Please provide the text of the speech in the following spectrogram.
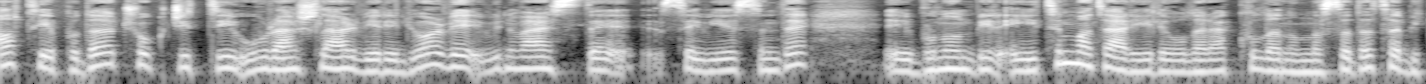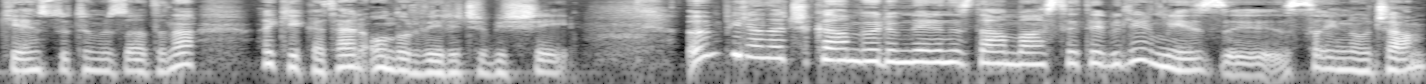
altyapıda çok ciddi uğraşlar veriliyor ve üniversite seviyesinde e, bunun bir eğitim materyali olarak kullanılması da tabii ki enstitümüz adına hakikaten onur verici bir şey. Ön plana çıkan bölümlerinizden bahsedebilir miyiz e, Sayın Hocam?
